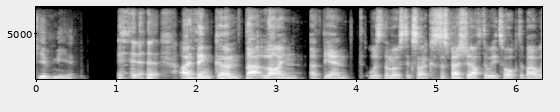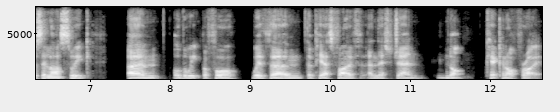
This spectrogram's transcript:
Give me it. I think um, that line at the end was the most exciting because, especially after we talked about, was it last week um, or the week before, with um, the PS5 and this gen not kicking off right.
